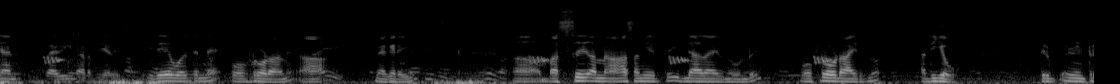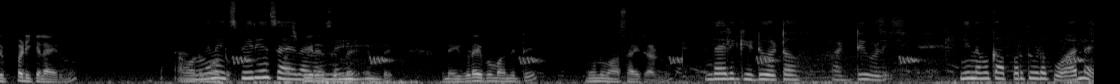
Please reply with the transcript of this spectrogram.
ഞാൻ ഡ്രൈവിംഗ് നടത്തിയത്. ഇതേപോലെ തന്നെ ഓഫ് റോഡാണ് ആ മേഖലയിൽ. ബസ് അന്ന് ആ സമയത്ത് ഇല്ലാതായിരുന്നുകൊണ്ട് ഓഫ് റോഡായിരുന്നു അധികവും. ട്രിപ്പ് ട്രിപ്പ് അടിക്കലായിരുന്നു അങ്ങോട്ടും അങ്ങനെ എക്സ്പീരിയൻസ് എക്സ്പീരിയൻസ് ഉണ്ട്. പിന്നെ ഇവിടെ ഇപ്പം വന്നിട്ട് മൂന്ന് മാസമായിട്ടാണ് എന്തായാലും കിടു കേട്ടോ. അടിപൊളി. ഇനി നമുക്ക് അപ്പുറത്തൂടെ പോവാം അല്ലേ?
